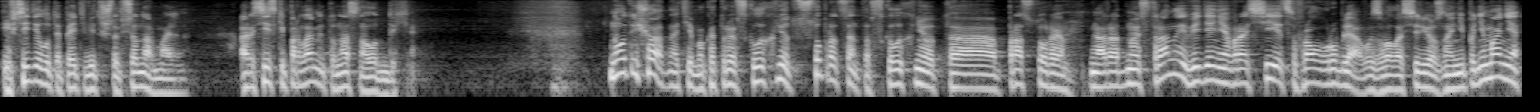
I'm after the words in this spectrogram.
И все делают опять вид, что все нормально. А российский парламент у нас на отдыхе. Ну вот еще одна тема, которая всколыхнет, сто процентов всколыхнет э, просторы родной страны. Введение в России цифрового рубля вызвало серьезное непонимание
